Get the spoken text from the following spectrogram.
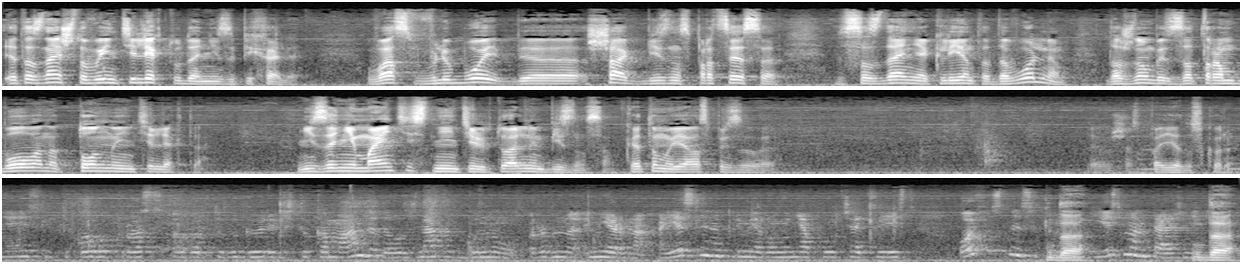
это значит, что вы интеллект туда не запихали. Вас в любой э, шаг бизнес-процесса создания клиента довольным должно быть затрамбовано тонна интеллекта. Не занимайтесь неинтеллектуальным бизнесом. К этому я вас призываю. Я сейчас поеду скоро. У меня есть такой вопрос. А Вот вы говорили, что команда должна как бы ну равномерно. А если, например, у меня получается есть офисные сотрудники, Да. есть монтажники. Да.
